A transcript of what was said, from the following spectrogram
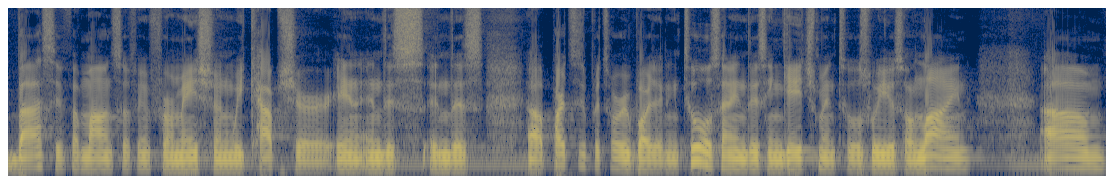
massive amounts of information we capture in, in this, in this uh, participatory budgeting tools and in these engagement tools we use online, um,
